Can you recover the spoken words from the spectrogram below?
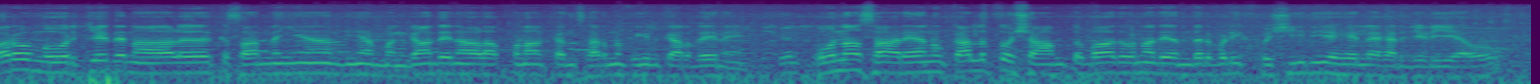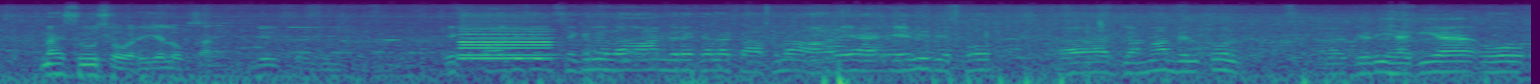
ਪਰ ਉਹ ਮੋਰਚੇ ਦੇ ਨਾਲ ਕਿਸਾਨੀਆਂ ਦੀਆਂ ਮੰਗਾਂ ਦੇ ਨਾਲ ਆਪਣਾ ਕੰਸਰਨ ਫੀਲ ਕਰਦੇ ਨੇ। ਉਹਨਾਂ ਸਾਰਿਆਂ ਨੂੰ ਕੱਲ ਤੋਂ ਸ਼ਾਮ ਤੋਂ ਬਾਅਦ ਉਹਨਾਂ ਦੇ ਅੰਦਰ ਬੜੀ ਖੁਸ਼ੀ ਦੀ ਇਹ ਲਹਿਰ ਜਿਹੜੀ ਆ ਉਹ ਮਹਿਸੂਸ ਹੋ ਰਹੀ ਹੈ ਲੋਕਾਂ ਨੂੰ। ਇੱਕ ਪੋਜ਼ਿਟਿਵ ਸਿਗਨਲ ਆ ਮੇਰੇ ਖਿਆਲ ਕਾਫਲਾ ਆ ਰਿਹਾ ਹੈ। ਇਹ ਵੀ ਦੇਖੋ ਅ, ਜਮਾਂ ਬਿਲਕੁਲ ਜਿਹੜੀ ਹੈਗੀ ਹੈ ਉਹ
